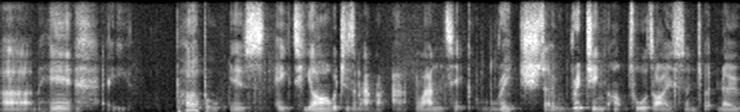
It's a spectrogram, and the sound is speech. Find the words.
Um, here, a Purple is ATR, which is an Atlantic ridge, so ridging up towards Iceland, but no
